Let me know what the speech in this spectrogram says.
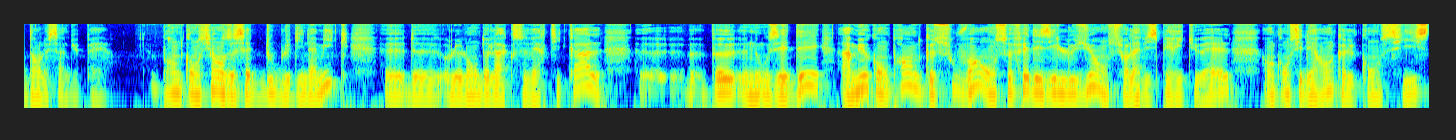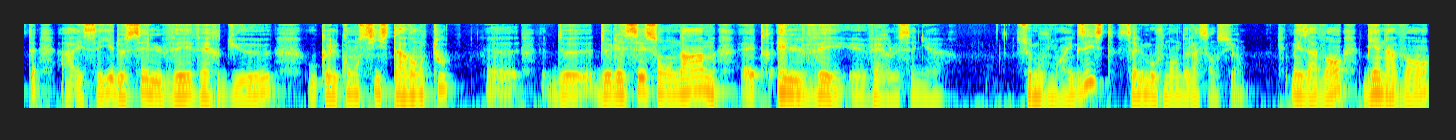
dans le sein du Père. Prendre conscience de cette double dynamique euh, le long de l'axe vertical euh, peut nous aider à mieux comprendre que souvent on se fait des illusions sur la vie spirituelle en considérant qu'elle consiste à essayer de s'élever vers Dieu ou qu'elle consiste avant tout de laisser son âme être élevée vers le Seigneur. Ce mouvement existe, c'est le mouvement de l'ascension. Mais avant, bien avant,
